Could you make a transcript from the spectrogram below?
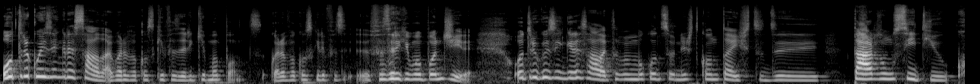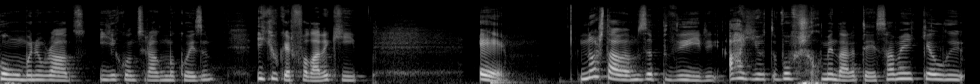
Outra coisa engraçada, agora vou conseguir fazer aqui uma ponte, agora vou conseguir fazer, aqui uma ponte gira. Outra coisa engraçada que também me aconteceu neste contexto de estar num sítio com o meu namorado e acontecer alguma coisa, e que eu quero falar aqui, é. Nós estávamos a pedir. Ai, eu vou-vos recomendar até. Sabem aquele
